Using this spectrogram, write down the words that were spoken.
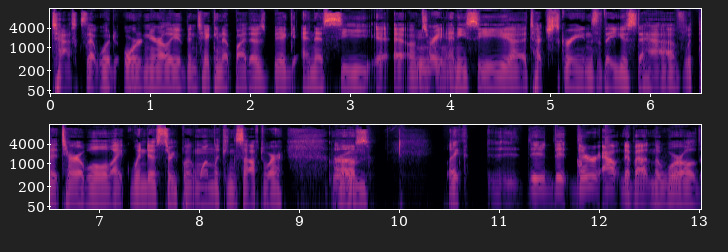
tasks that would ordinarily have been taken up by those big NSC, uh, I'm sorry, Mhm. NEC uh, touch screens that they used to have with the terrible like Windows 3.1 looking software. Gross. Like they're, they're out and about in the world.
